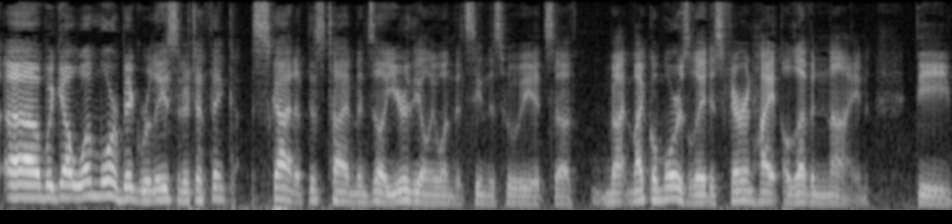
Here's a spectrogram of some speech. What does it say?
Uh, we got one more big release, and I think Scott at this time, Menzel, you're the only one that's seen this movie. It's uh Michael Moore's latest Fahrenheit 11.9, the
